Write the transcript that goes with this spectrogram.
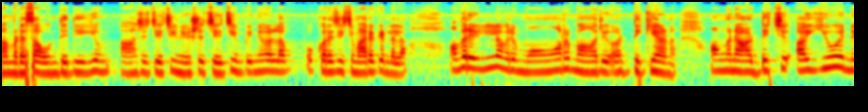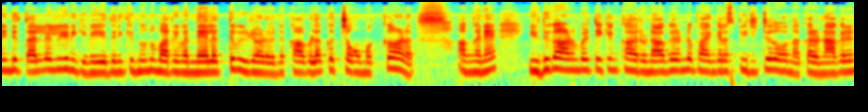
നമ്മുടെ സൗന്ദര്യയും ആശ ചേച്ചി നീഷ ചേച്ചിയും പിന്നെ ഉള്ള കുറേ ചേച്ചിമാരൊക്കെ ഉണ്ടല്ലോ അവരെല്ലാവരും മാറി മാറി അടിക്കുകയാണ്. അങ്ങനെ അടിച്ച് അയ്യോ എന്നെ തല്ലല്ലേ എനിക്ക് വേദനിക്കുന്നു എന്ന് പറഞ്ഞ് ഇവൻ നിലത്ത് വീഴുകയാണ്. ഇവന്റെ കവിളൊക്കെ ചുമക്കുകയാണ് അങ്ങനെ ഇത് കാണുമ്പോഴത്തേക്കും കരുണാകരന്റെ ഭയങ്കര സ്പിരിറ്റ് തോന്നുക കരുണാകരൻ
